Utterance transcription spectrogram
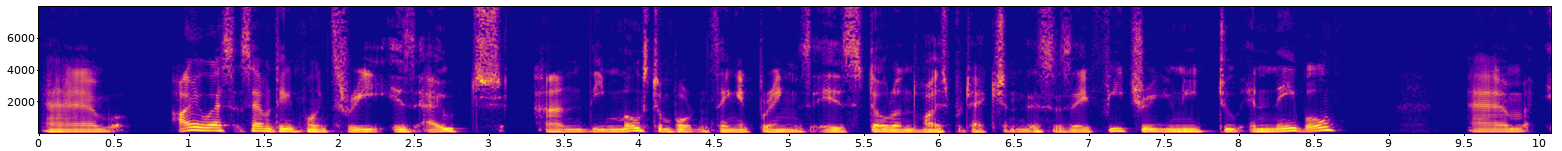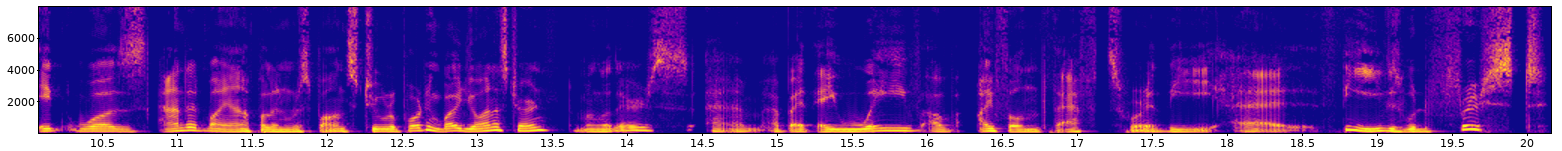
Um, iOS 17.3 is out, and the most important thing it brings is stolen device protection. This is a feature you need to enable um, it was added by Apple in response to reporting by Joanna Stern, among others, um, about a wave of iPhone thefts where the uh, thieves would first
